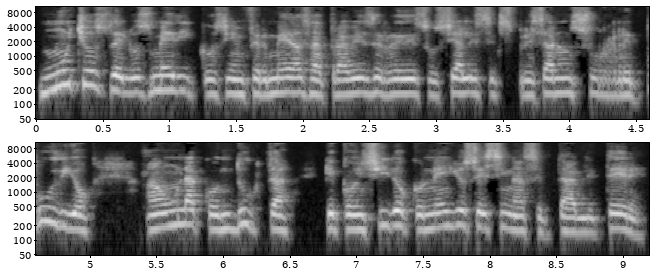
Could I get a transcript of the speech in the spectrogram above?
Muchos de los médicos y enfermeras a través de redes sociales expresaron su repudio a una conducta que coincido con ellos es inaceptable. Tere.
